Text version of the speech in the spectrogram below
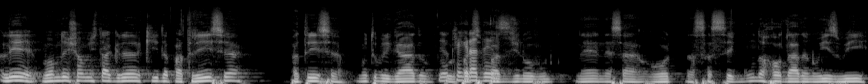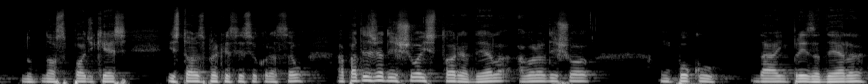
Lê, vamos deixar o Instagram aqui da Patrícia. Patrícia, muito obrigado Eu por participar agradeço. de novo né, nessa, nessa segunda rodada no Isui, no nosso podcast Histórias para Crescer Seu Coração. A Patrícia já deixou a história dela, agora ela deixou um pouco da empresa dela.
